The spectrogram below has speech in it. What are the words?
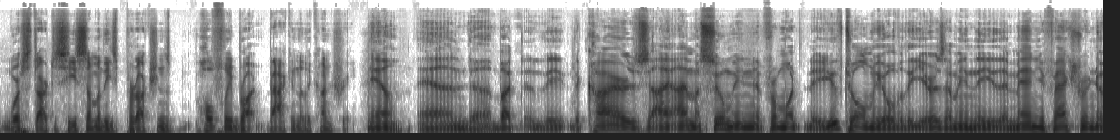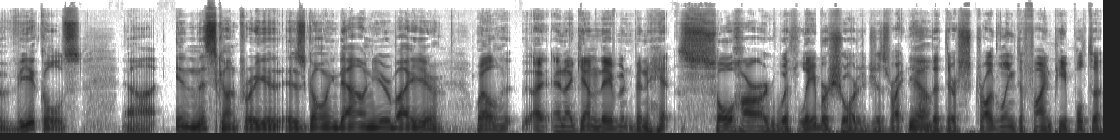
we'll start to see some of these productions hopefully brought back into the country. Yeah, and uh, but the the cars, I, I'm assuming from what you've told me over the years, I mean the the manufacturing of vehicles uh, in this country is going down year by year. Well, I, and again, they've been hit so hard with labor shortages right now Yeah. that they're struggling to find people to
